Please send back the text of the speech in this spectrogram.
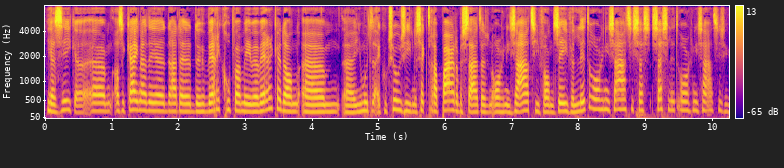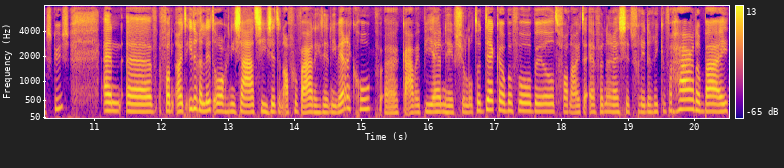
Jazeker. Ehm als ik kijk naar, de, naar de, de werkgroep waarmee we werken, dan um, uh, je moet het eigenlijk ook zo zien. De Sector Paarden bestaat uit een organisatie van zeven lidorganisaties, zes, zes lidorganisaties, excuus. En uh, vanuit iedere lidorganisatie zit een afgevaardigde in die werkgroep. Uh, KWPN heeft Charlotte Dekker bijvoorbeeld. Vanuit de FNRS zit Frederike Verhaar erbij.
